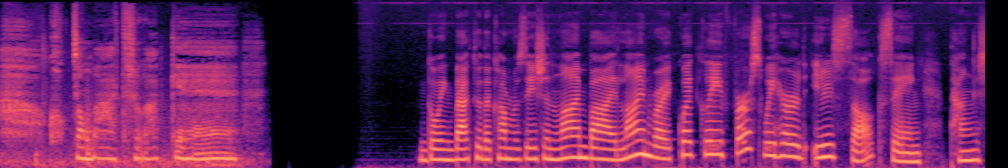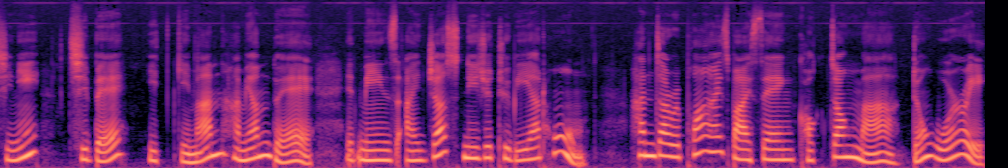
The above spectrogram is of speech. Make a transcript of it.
걱정 마, 들어갈게. Going back to the conversation line by line very quickly, first we heard 일석 saying 당신이 집에 있기만 하면 돼. It means I just need you to be at home. 한자 replies by saying 걱정 마, don't worry.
